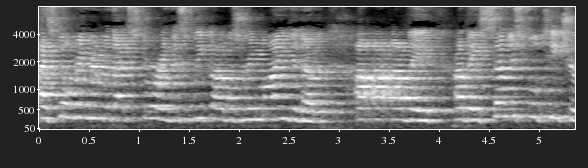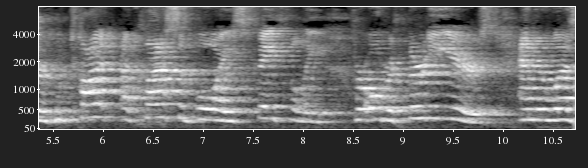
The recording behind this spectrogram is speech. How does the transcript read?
I still remember that story. This week I was reminded of, uh, uh, of, a, of a Sunday school teacher who taught a class of boys faithfully for over 30 years. And there was,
